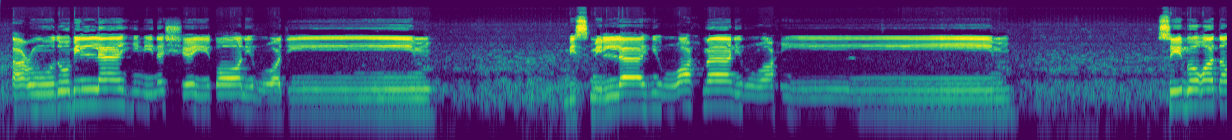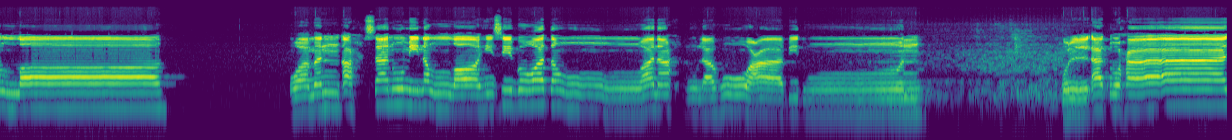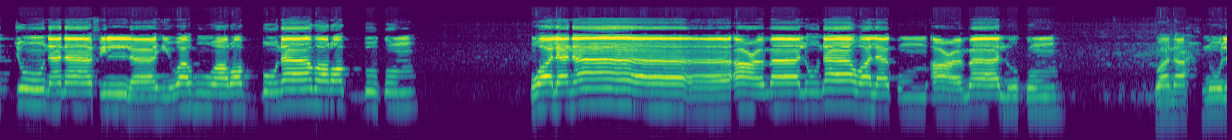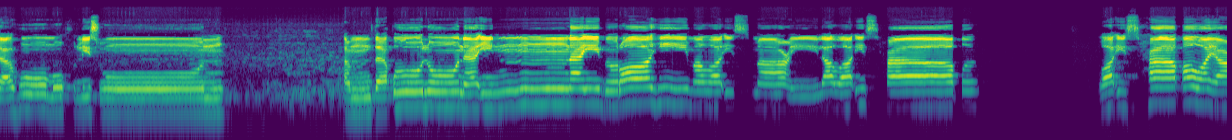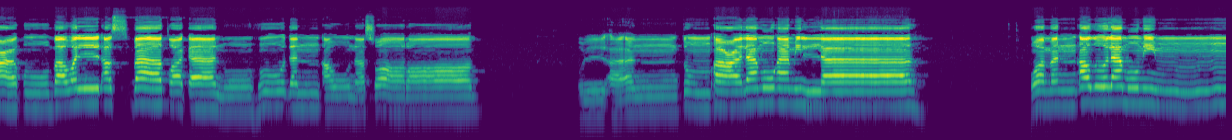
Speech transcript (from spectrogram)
أعوذ بالله من الشيطان الرجيم. بسم الله الرحمن الرحيم. صبغة الله. ومن أحسن من الله صبغة ونحن له عابدون قل أتحاجوننا في الله وهو ربنا وربكم ولنا أعمالنا ولكم أعمالكم ونحن له مخلصون. أم تقولون إن إبراهيم وإسماعيل وإسحاق وإسحاق ويعقوب والأسباط كانوا هودا أو نصارا. قل أأنتم أعلم أم الله؟ ومن أظلم ممن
